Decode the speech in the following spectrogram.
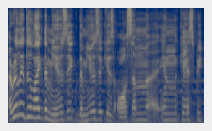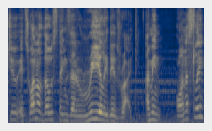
I really do like the music. The music is awesome uh, in KSP2. It's one of those things that really did right. I mean, honestly,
